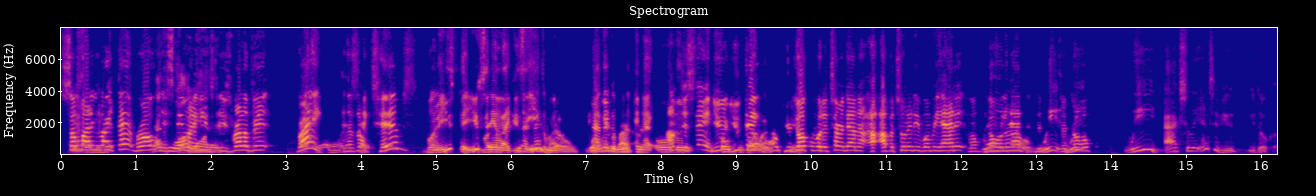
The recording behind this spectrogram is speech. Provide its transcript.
Somebody like that, bro. It seems like he's, he's relevant Right. And it's like Thibs. But I mean, you say you saying like it's easy though. Yeah, think about at all I'm just saying you you think Udoka would have turned down an opportunity when we had it? When, no, when we no, the, we, the we, we actually interviewed Udoka.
